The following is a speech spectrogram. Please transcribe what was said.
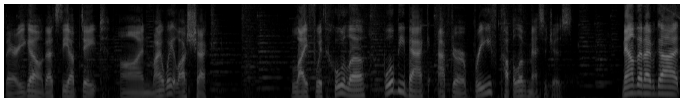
there you go. That's the update on my weight loss check. Life with Hula will be back after a brief couple of messages. Now that I've got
